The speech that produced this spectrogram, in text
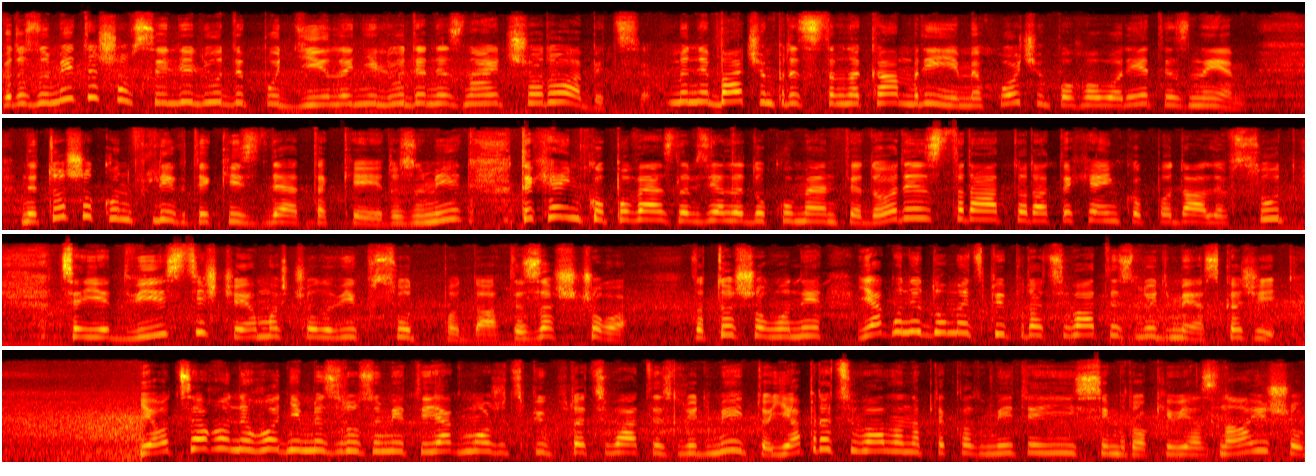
Ви розумієте, що в селі люди поділені, люди не знають, що робиться. Ми не бачимо представника мрії, ми хочемо поговорити з ним. Не то, що конфлікт якийсь де такий, розумієте? Тихенько повезли, взяли документи до реєстратора, тихенько подали в суд. Це є 200 з чимось чоловік в суд подати. За що? За те, що вони як вони думають співпрацювати з людьми? Скажіть. Я оцього не годні ми зрозуміти, як можуть співпрацювати з людьми. То я працювала, наприклад, в мітії 7 років. Я знаю, що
